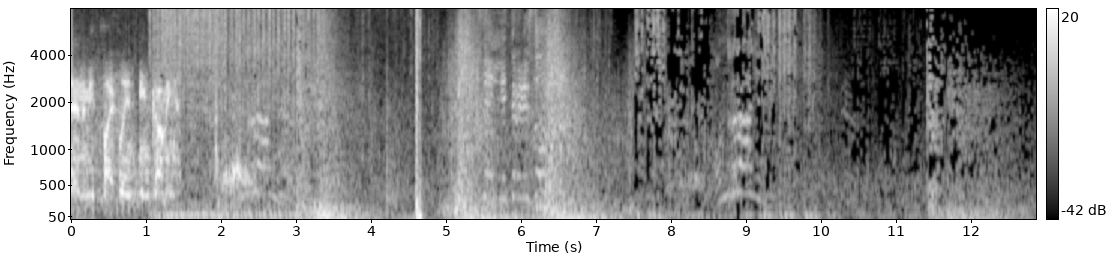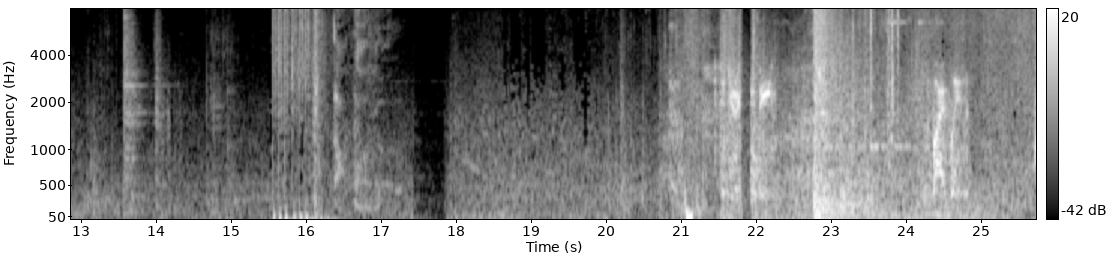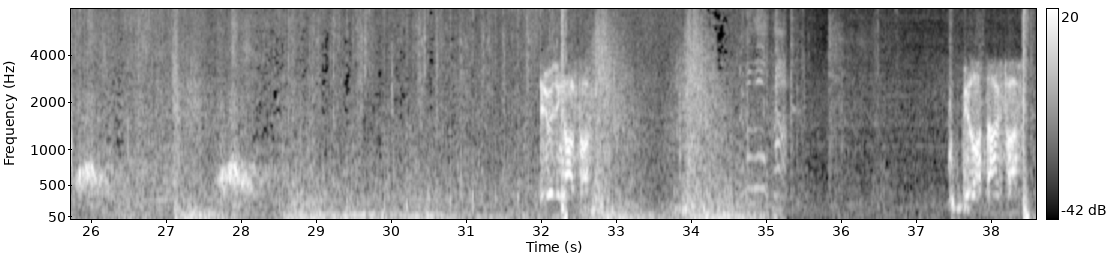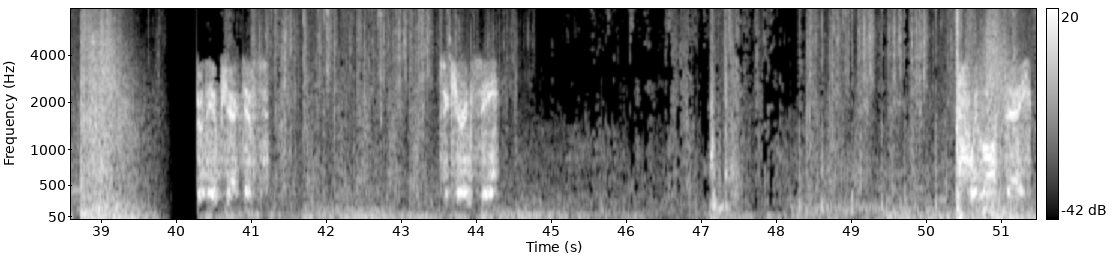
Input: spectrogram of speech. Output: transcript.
Enemy spy plane incoming. Securing plane. Losing Alpha. We lost Alpha. To the objectives. Securing C. We lost A.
